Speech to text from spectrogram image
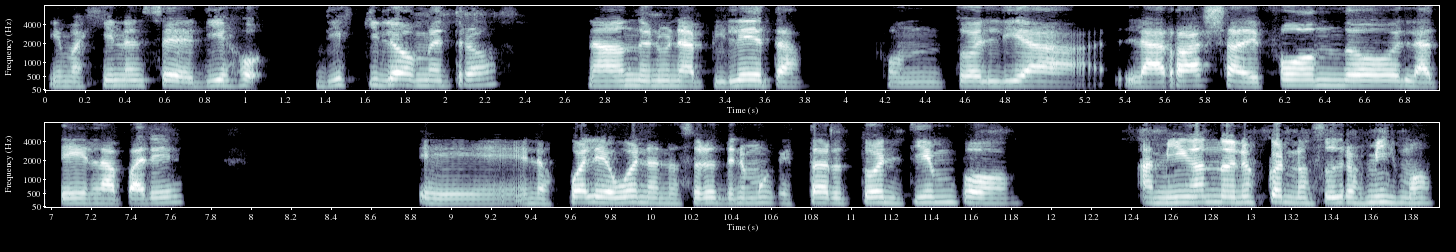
imagínense 10, 10 kilómetros nadando en una pileta, con todo el día la raya de fondo, la T en la pared, eh, en los cuales, bueno, nosotros tenemos que estar todo el tiempo amigándonos con nosotros mismos,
